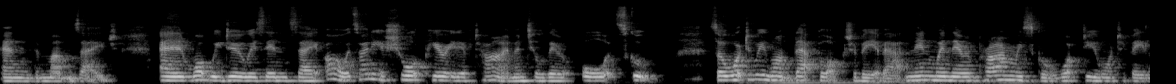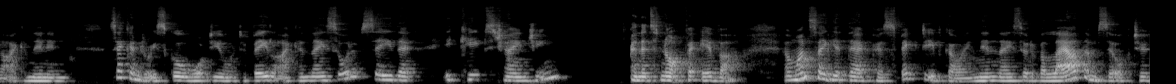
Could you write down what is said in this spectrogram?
and the mum's age. And what we do is then say, oh, it's only a short period of time until they're all at school. So, what do we want that block to be about? And then when they're in primary school, what do you want to be like? And then in secondary school, what do you want to be like? And they sort of see that it keeps changing and it's not forever. And once they get that perspective going, then they sort of allow themselves to,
